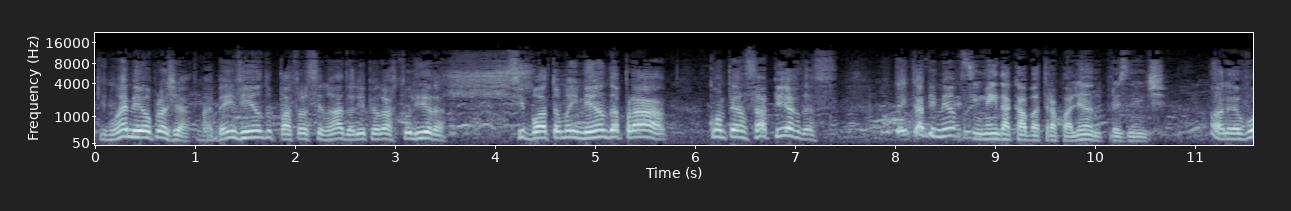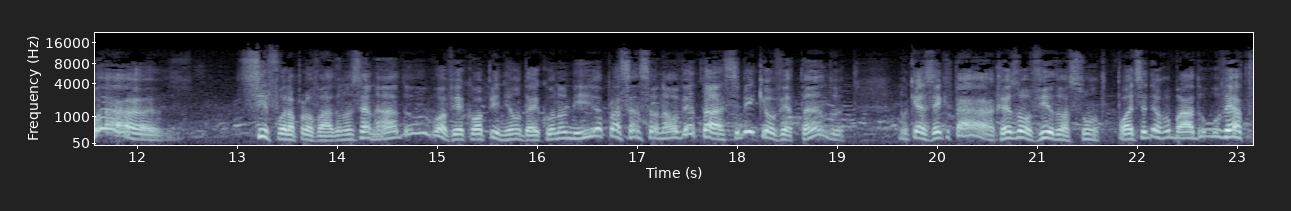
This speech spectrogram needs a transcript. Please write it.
que não é meu projeto, mas bem-vindo, patrocinado ali pelo Arthur Lira, se bota uma emenda para compensar perdas. Tem cabimento. Essa emenda acaba atrapalhando, presidente? Olha, eu vou, se for aprovado no Senado, vou ver qual a opinião da economia para sancionar ou vetar. Se bem que eu vetando, não quer dizer que está resolvido o assunto. Pode ser derrubado o veto.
